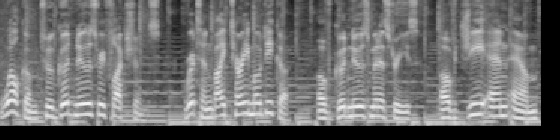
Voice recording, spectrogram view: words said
Welcome to Good News Reflections, written by Terry Modica of Good News Ministries of GNM.org.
